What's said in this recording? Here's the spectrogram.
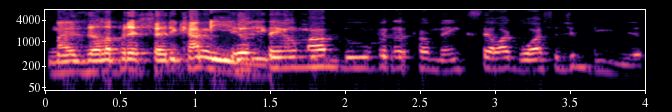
mas ela prefere Camille. Eu tenho uma dúvida também se ela gosta de Bia.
